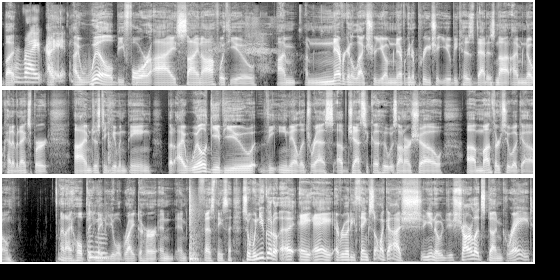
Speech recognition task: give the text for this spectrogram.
But right, right. I, I will before I sign off with you. I'm I'm never going to lecture you. I'm never going to preach at you because that is not. I'm no kind of an expert. I'm just a human being. But I will give you the email address of Jessica, who was on our show a month or two ago and I hope that mm-hmm. maybe you will write to her and, and confess these things. So when you go to AA, everybody thinks, oh my gosh, you know, Charlotte's done great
